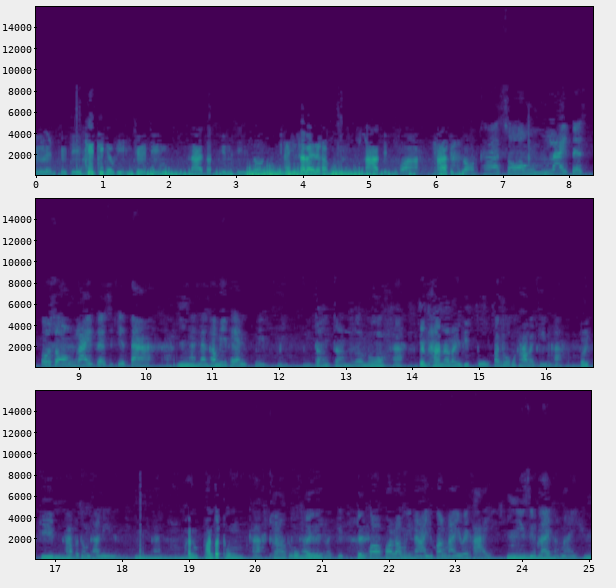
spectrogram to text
ชื่อเล่นชื่อจริงชื่อจริงครับพี่ ชื่อจริงนายทัศทินศรีสดอายุเท่าไหร่แล้วครับห้าสิบกว่าครัห้าบสิบสองค่ะสองไร่แต่โอ้สองไร่แต่สิบเจ็ดตาค่ะอืม แล้วเขามีแผนมีมีมีตามตามแล้วเนาะค่ะเป็นพันธุ์อะไรที่ปลูกปทุมค่ะไว้กินค่ะ ไว้กินค่ะปทุมธานีหนึ่ง อืม ค่ะ พันพันปทุม ค่ะครับปทุผมธาได้นีไว้กินได้เพราะเพราะเรามีนาอยู่ข้างในไว้ขายอืมยี่สิบไร่ข้างใน อื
